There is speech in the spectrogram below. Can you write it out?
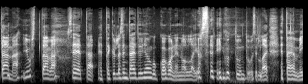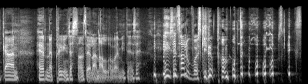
Tämä, just tämä. Se, että, että kyllä sen täytyy jonkun kokonen olla, jos se niinku tuntuu sillä että ei ole mikään herne prinsessan selän alla vai miten se. Ei sen sadun voisi kirjoittaa muuten uusiksi.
